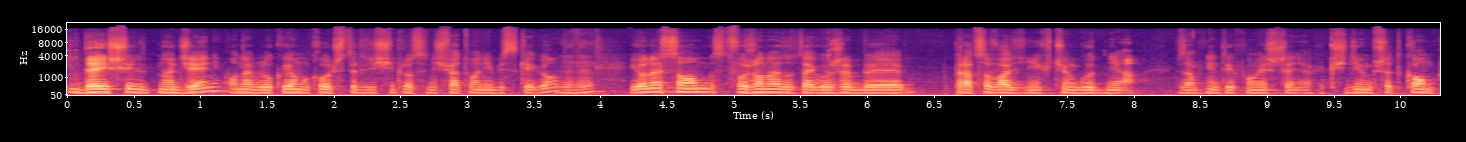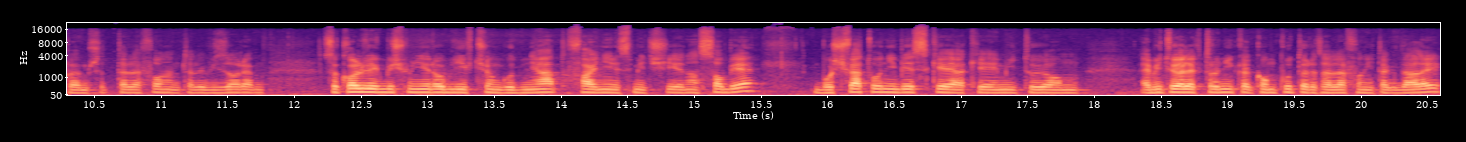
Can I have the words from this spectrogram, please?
i Day Shield na dzień. One blokują około 40% światła niebieskiego Mhm. i one są stworzone do tego, żeby pracować w nich w ciągu dnia, w zamkniętych pomieszczeniach. Jak siedzimy przed kompem, przed telefonem, telewizorem, cokolwiek byśmy nie robili w ciągu dnia, to fajnie jest mieć je na sobie, bo światło niebieskie, jakie emitują, emituje elektronika, komputer, telefon i tak dalej,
